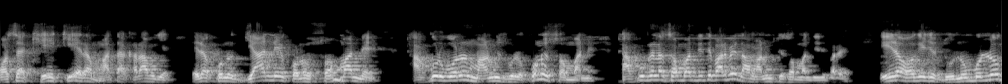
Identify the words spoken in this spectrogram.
পয়সা খেয়ে খেয়ে এরা মাথা খারাপ হয়ে যায় এরা কোনো জ্ঞান নেই, কোনো সম্মান নেই। ঠাকুর বলুন মানুষ বলুন কোনো সম্মান নেই। ঠাকুরকে না সম্মান দিতে পারবে? না মানুষকে সম্মান দিতে পারবে এরা হয়ে গেছে দু নম্বর লোক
